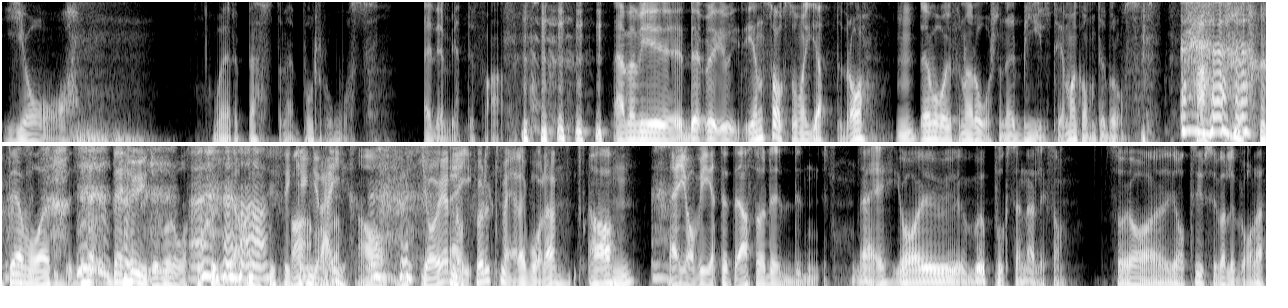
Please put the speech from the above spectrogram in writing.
Ja, vad är det bästa med Borås? Nej det vet du fan. Nej, men vi, det, en sak som var jättebra, Mm. det var ju för några år sedan när Biltema kom till Borås. Det, var ett, det, det höjde Borås till skyarna. Vilken grej. Alltså. Ja, Jag har ändå Nej. följt med dig på den. ja. Mm. Nej jag vet inte, alltså, det, det, nej jag är ju uppvuxen där liksom. Så jag, jag trivs ju väldigt bra där.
